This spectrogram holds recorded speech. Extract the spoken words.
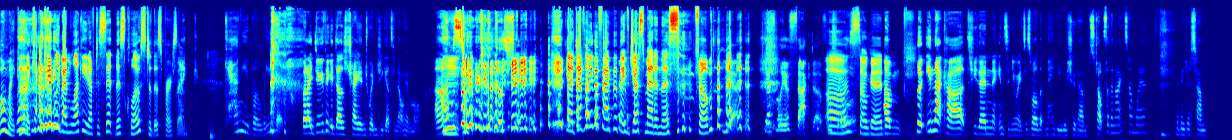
oh my god I can't, I can't believe i'm lucky enough to sit this close to this person Like, can you believe it? but I do think it does change when she gets to know him more. Um, so yeah. shift. yeah definitely the fact that they've just met in this film Yeah, definitely a factor. Oh sure. so good Um, but in that car, she then insinuates as well that maybe we should um stop for the night somewhere. Maybe just um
